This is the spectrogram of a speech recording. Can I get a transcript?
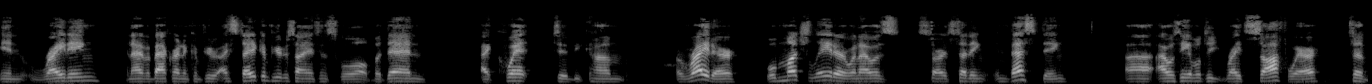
in writing and I have a background in computer. I studied computer science in school, but then I quit to become a writer. Well, much later when I was started studying investing, uh, I was able to write software to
